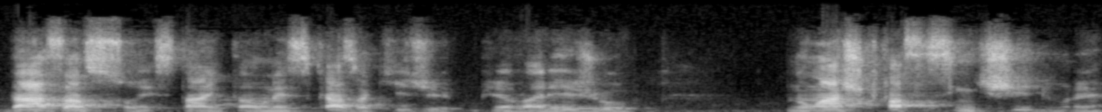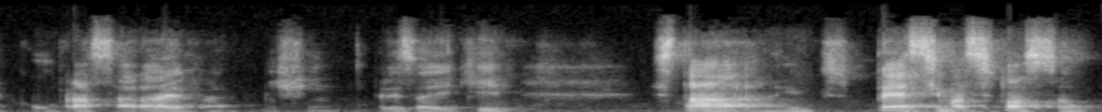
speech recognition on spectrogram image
das ações, tá? Então, nesse caso aqui de Via Varejo, não acho que faça sentido, né? Comprar Saraiva, enfim, empresa aí que está em péssima situação.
